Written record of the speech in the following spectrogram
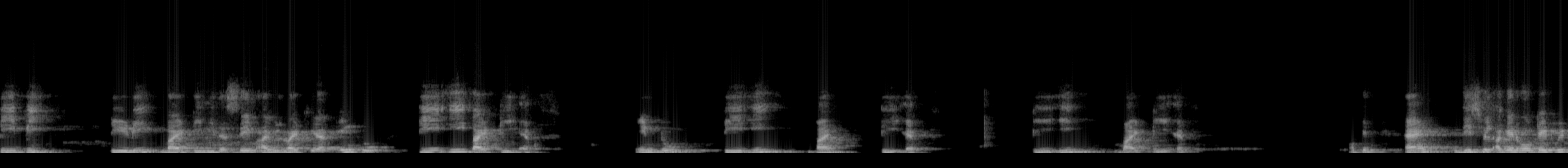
tb TD by TB. The same I will write here into TE by TF into TE by TF. TE by TF. Okay, and this will again rotate with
